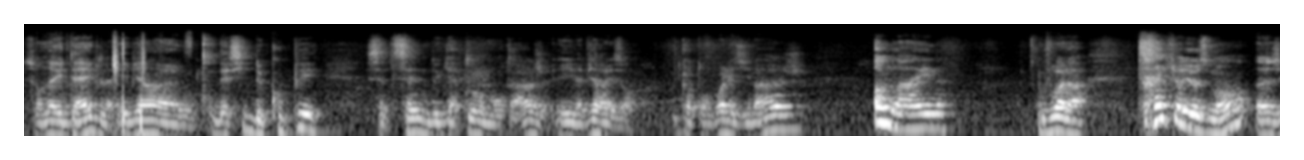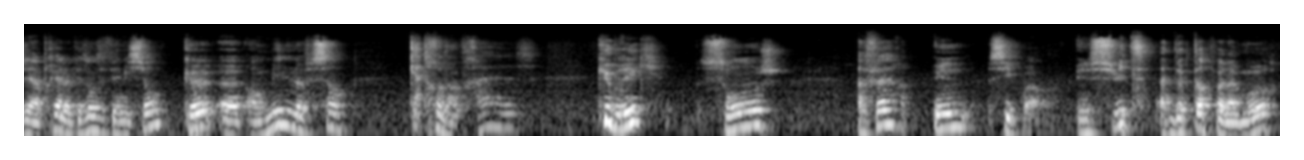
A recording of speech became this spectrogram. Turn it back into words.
son œil d'aigle, eh euh, décide de couper cette scène de gâteau au montage. Et il a bien raison. Quand on voit les images online, voilà. Très curieusement, euh, j'ai appris à l'occasion de cette émission que en 1993, Kubrick songe à faire une sequel une suite à Docteur Folamour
